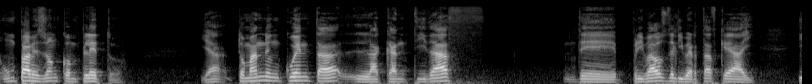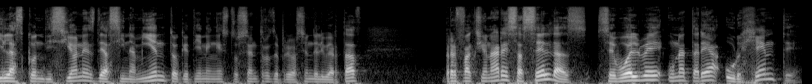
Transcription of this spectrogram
un pabellón completo ¿ya? Tomando en cuenta la cantidad de privados de libertad que hay y las condiciones de hacinamiento que tienen estos centros de privación de libertad, refaccionar esas celdas se vuelve una tarea urgente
